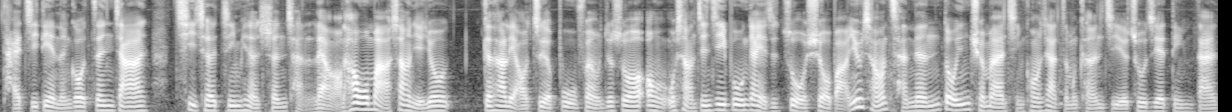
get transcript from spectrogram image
台积电能够增加汽车晶片的生产量哦。然后我马上也就。跟他聊这个部分，我就说哦，我想经济部应该也是作秀吧，因为想要产能都已经全满的情况下，怎么可能挤得出这些订单？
